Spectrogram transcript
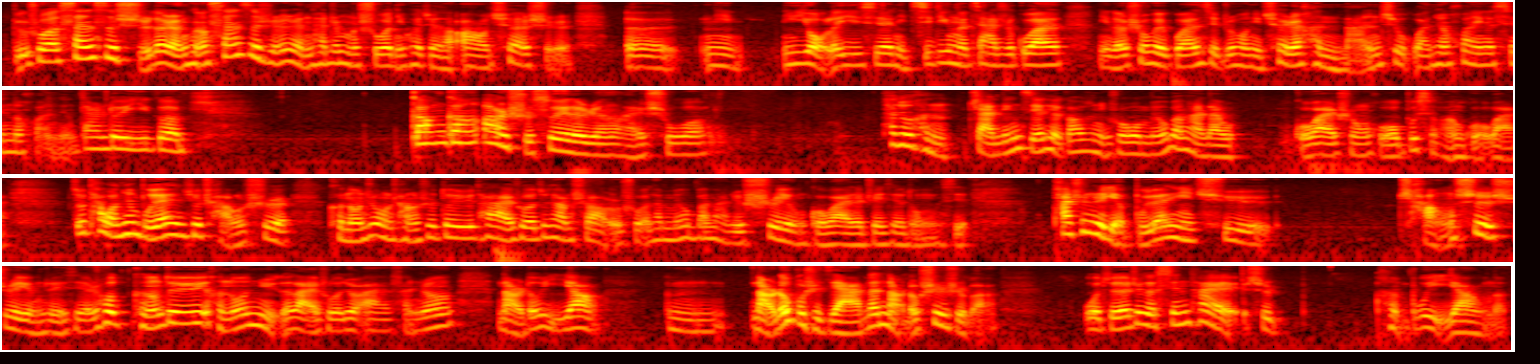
比如说三四十的人，可能三四十的人他这么说，你会觉得哦，确实，呃，你。你有了一些你既定的价值观、你的社会关系之后，你确实很难去完全换一个新的环境。但是对于一个刚刚二十岁的人来说，他就很斩钉截铁告诉你说：“我没有办法在国外生活，我不喜欢国外。”就他完全不愿意去尝试。可能这种尝试对于他来说，就像池老师说，他没有办法去适应国外的这些东西，他甚至也不愿意去。尝试适应这些，然后可能对于很多女的来说，就哎，反正哪儿都一样，嗯，哪儿都不是家，那哪儿都试试吧。我觉得这个心态是很不一样的，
